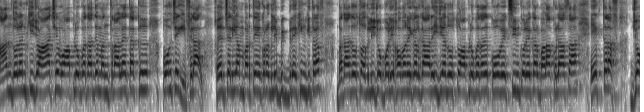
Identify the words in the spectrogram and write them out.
आंदोलन की जो आँच है वो आप लोग बता दें, मंत्रालय तक पहुंचेगी। फ़िलहाल, खैर चलिए हम बढ़ते हैं एक और अगली बिग ब्रेकिंग की तरफ़। बता दोस्तों, अगली जो बड़ी खबर निकल कर आ रही है दोस्तों, आप लोग बता दें, कोवैक्सीन को लेकर बड़ा खुलासा। एक तरफ़ जो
